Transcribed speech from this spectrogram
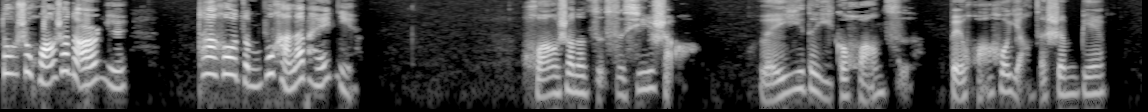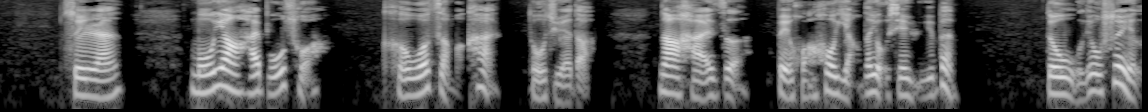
都是皇上的儿女，太后怎么不喊来陪你？皇上的子嗣稀少，唯一的一个皇子被皇后养在身边，虽然模样还不错，可我怎么看都觉得那孩子被皇后养得有些愚笨，都五六岁了，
